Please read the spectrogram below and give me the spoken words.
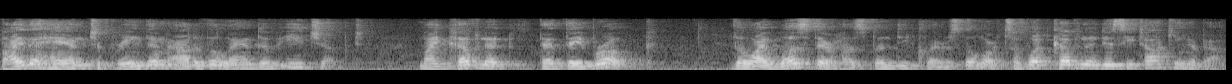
by the hand to bring them out of the land of Egypt. My covenant that they broke, though I was their husband, declares the Lord. So, what covenant is he talking about?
